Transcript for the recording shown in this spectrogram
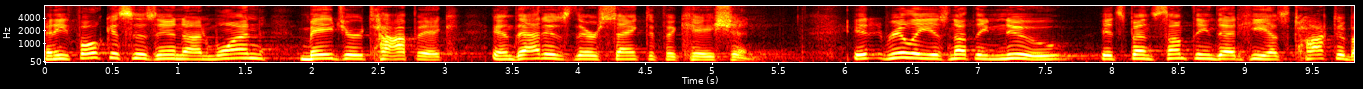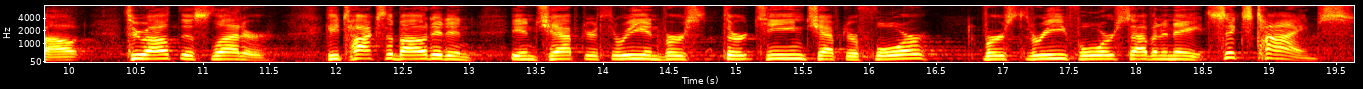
And he focuses in on one major topic, and that is their sanctification. It really is nothing new. It's been something that he has talked about throughout this letter. He talks about it in, in chapter 3 and verse 13, chapter 4, verse 3, 4, 7, and 8. Six times.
